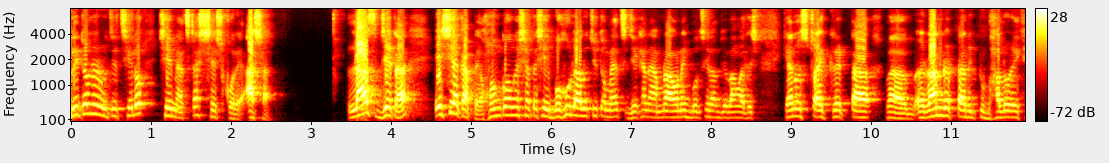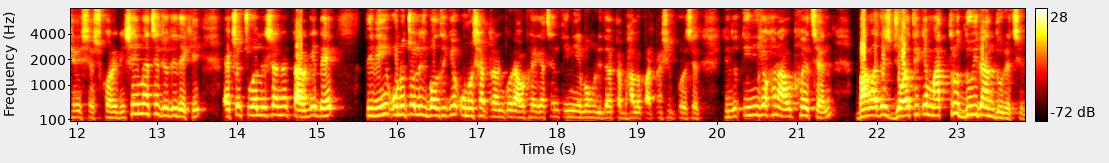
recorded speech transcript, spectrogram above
লিটনের উচিত ছিল সেই ম্যাচটা শেষ করে আসা। লাস্ট যেটা, এশিয়া কাপে হংকং এর সাথে সেই বহুল আলোচিত ম্যাচ যেখানে আমরা অনেক বলছিলাম যে বাংলাদেশ কেন স্ট্রাইক রেটটা রান রেটটা একটু ভালো রেখে শেষ করেনি। সেই ম্যাচে যদি দেখি, একশো চুয়াল্লিশ রানের টার্গেটে তিনি উনচল্লিশ বল থেকে উনষাট রান করে আউট হয়ে গেছেন। তিনি এবং হৃদয় একটা ভালো পার্টনারশিপ করেছেন। কিন্তু তিনি যখন আউট হয়েছেন, বাংলাদেশ জয় থেকে মাত্র দুই রান দূরে ছিল।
